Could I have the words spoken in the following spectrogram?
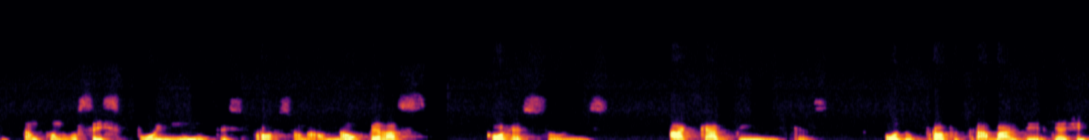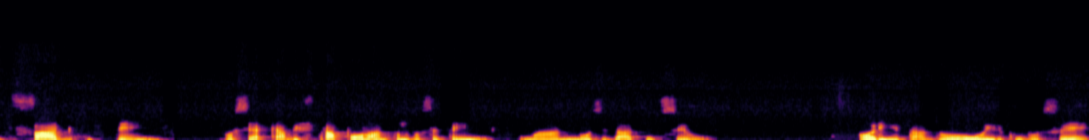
Então, quando você expõe muito esse profissional, não pelas correções acadêmicas ou do próprio trabalho dele, que a gente sabe que tem, você acaba extrapolando quando você tem uma animosidade com seu orientador ou ele com você.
